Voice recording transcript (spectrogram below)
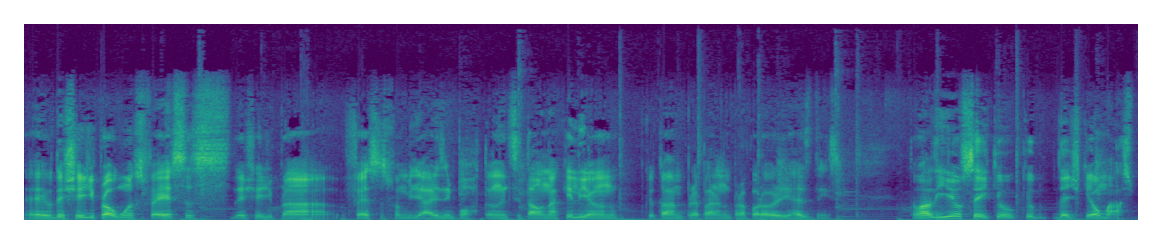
É, eu deixei de ir para algumas festas, deixei de ir para festas familiares importantes e tal naquele ano, que eu estava me preparando para a prova de residência. Então ali eu sei que eu, que eu dediquei ao máximo.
